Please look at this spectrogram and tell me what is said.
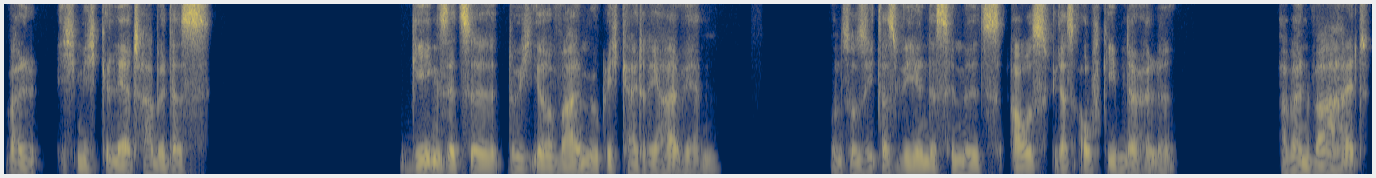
weil ich mich gelehrt habe, dass Gegensätze durch ihre Wahlmöglichkeit real werden. Und so sieht das Wählen des Himmels aus wie das Aufgeben der Hölle. Aber in Wahrheit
